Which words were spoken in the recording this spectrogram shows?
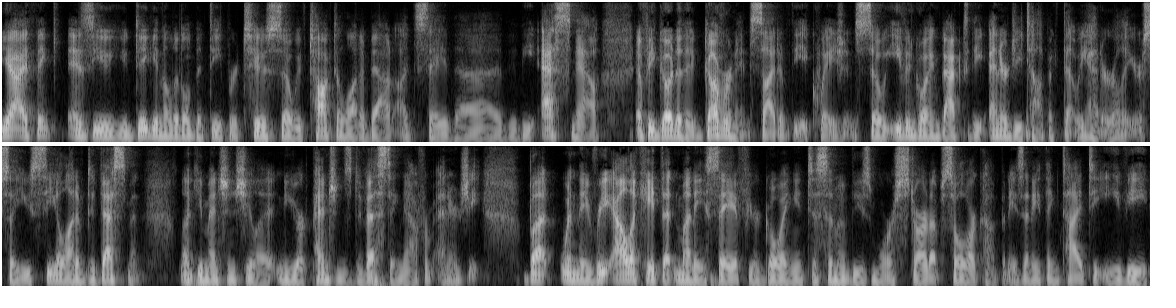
Yeah, I think as you you dig in a little bit deeper too. So we've talked a lot about I'd say the, the S now. If we go to the governance side of the equation, so even going back to the energy topic that we had earlier, so you see a lot of divestment, like you mentioned, Sheila, New York pensions divesting now from energy. But when they reallocate that money, say if you're going into some of these more startup solar companies, anything tied to EV,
